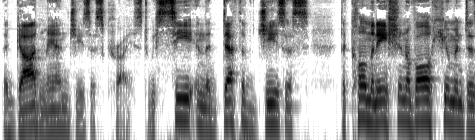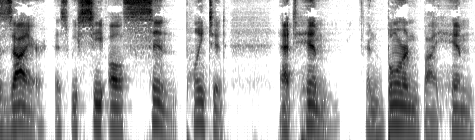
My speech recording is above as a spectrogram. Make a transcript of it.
the God man Jesus Christ. We see in the death of Jesus the culmination of all human desire as we see all sin pointed at him and borne by him.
